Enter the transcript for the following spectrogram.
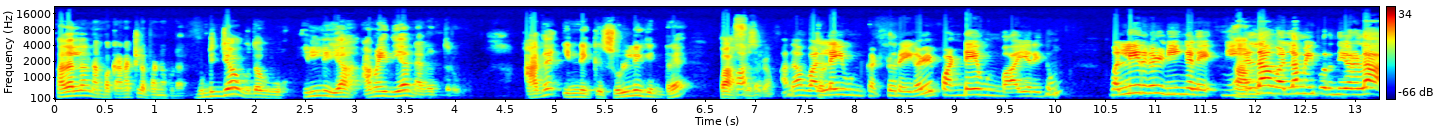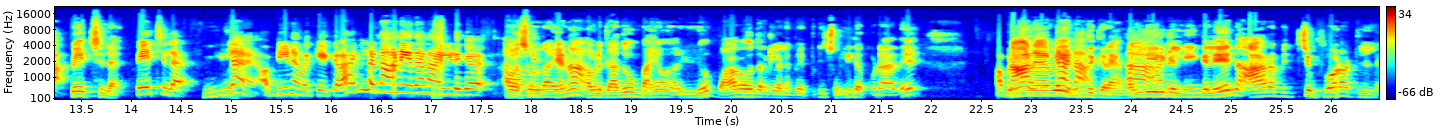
அதெல்லாம் நம்ம கணக்குல பண்ணக்கூடாது. முடிஞ்சா உதவுவோம். இல்லையா? அமைதியா நகர்ந்துருவோம். அதை இன்னைக்கு சொல்லுகின்ற பாசுரம். அதான் வல்லை உன் கட்டுரைகள் பண்டே உன் வாயறிதும். வல்லீர்கள் நீங்களே. தான் வல்லமை பொருந்தியவர்களா? பேச்சுல. பேச்சுல. இல்ல அப்படின்னு அவ கேக்குறா. இல்ல நானே தான் ஆயிடுக. அவ சொல்றா ஏன்னா அவளுக்கு அதுவும் பயம். ஐயோ பாகவதர்களை நம்ம எப்படி சொல்லிடக்கூடாது? நானாவே இருந்துக்கிறேன். வல்லீர்கள் நீங்களேன்னு ஆரம்பிச்சு இல்ல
